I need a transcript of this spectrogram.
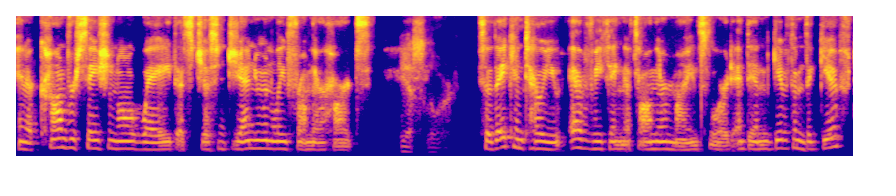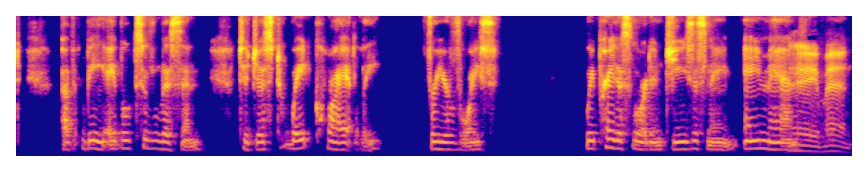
in a conversational way that's just genuinely from their hearts. Yes, Lord so they can tell you everything that's on their minds, Lord, and then give them the gift of being able to listen, to just wait quietly for your voice. We pray this, Lord, in Jesus' name. Amen. Amen.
